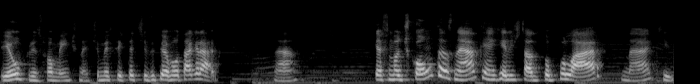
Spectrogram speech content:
eu principalmente, né, tinha uma expectativa que eu ia voltar grávida, né? Porque afinal de contas, né, tem aquele ditado popular, né, que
